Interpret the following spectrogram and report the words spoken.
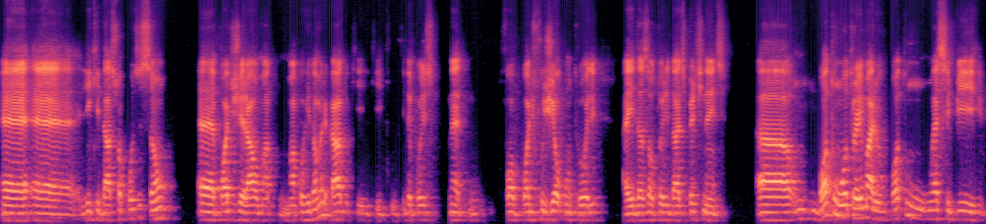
é, é, liquidar sua posição, é, pode gerar uma, uma corrida ao mercado que, que, que depois, né? Pode fugir ao controle aí das autoridades pertinentes. Uh, um, bota um outro aí, Mário. Bota um, um S&P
